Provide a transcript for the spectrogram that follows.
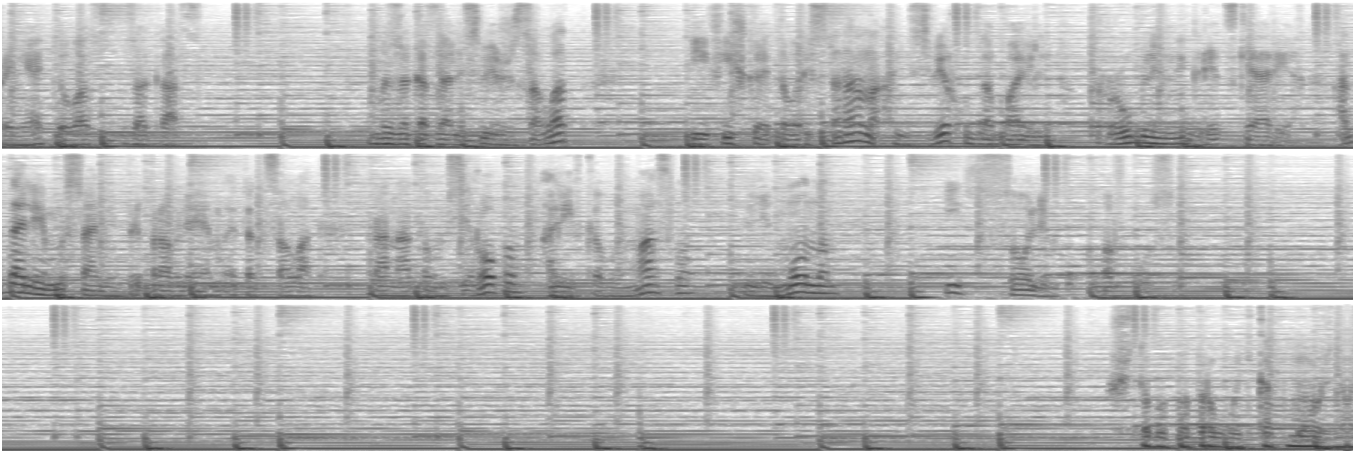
принять у вас заказ. Мы заказали свежий салат, и фишка этого ресторана, они сверху добавили рубленый грецкий орех. А далее мы сами приправляем этот салат гранатовым сиропом, оливковым маслом, лимоном и солью по вкусу. Чтобы попробовать как можно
